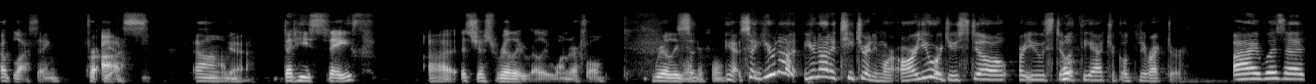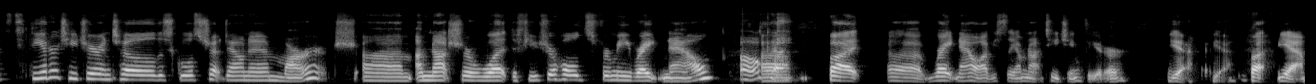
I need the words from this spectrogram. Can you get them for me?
a blessing for Yeah. us. Um, Yeah. that he's safe. Uh, it's just really, really wonderful. Really So- wonderful. Yeah. So you're not you're not a teacher anymore, are you? Or do you still are you still Well- a theatrical director? I was a theater teacher until the schools shut down in March. Um, I'm not sure what the future holds for me right now. Oh, okay. Uh, but uh, right now, obviously, I'm not teaching theater. yeah, yeah. But yeah,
